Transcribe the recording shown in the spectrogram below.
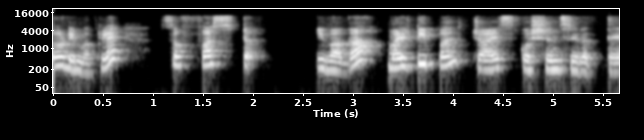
ನೋಡಿ ಮಕ್ಕಳೇ ಸೊ ಫಸ್ಟ್ ಇವಾಗ ಮಲ್ಟಿಪಲ್ ಚಾಯ್ಸ್ ಕ್ವಶನ್ಸ್ ಇರುತ್ತೆ.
